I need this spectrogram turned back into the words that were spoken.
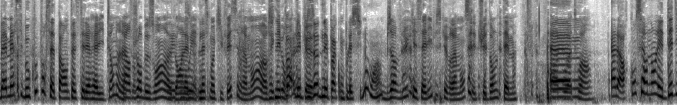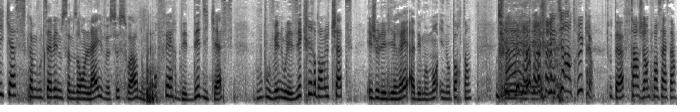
Ben, merci beaucoup pour cette parenthèse télé-réalité. On en a Pardon. toujours besoin euh, Oui, dans la-. Laisse-moi kiffer. C'est vraiment euh, Ce n'est récurrent. L'épisode n'est pas complet sinon. Hein. euh, Bienvenue Kessali, puisque vraiment c'est tu es dans le thème. Bravo à Euh, toi. hein. Alors, concernant les dédicaces, comme vous le savez, nous sommes en live ce soir. Donc, pour faire des dédicaces, vous pouvez nous les écrire dans le chat et je les lirai à des moments inopportuns. Et Je voulais dire un truc. tout à fait. Putain, je viens de penser à ça.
